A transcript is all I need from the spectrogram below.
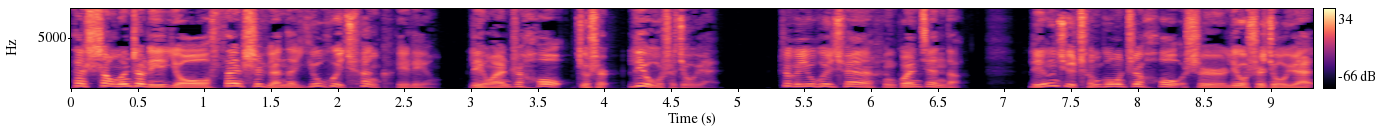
在上文这里有三十元的优惠券可以领，领完之后就是六十九元。这个优惠券很关键的，领取成功之后是六十九元，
